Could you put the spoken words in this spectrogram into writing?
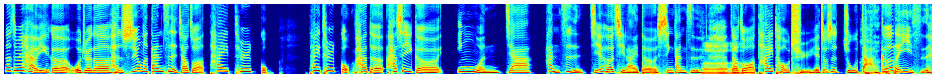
那这边还有一个我觉得很实用的单字叫做 Title Go。Title Go 它的它是一个英文加。汉字结合起来的新单字叫做 title 曲，也就是主打歌的意思。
